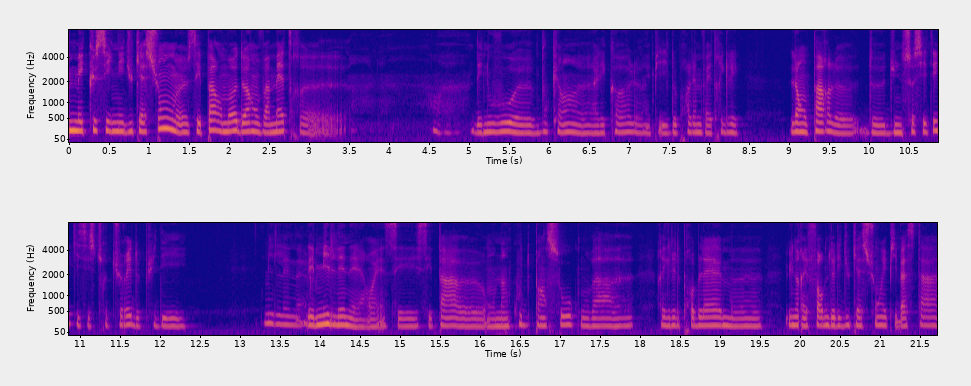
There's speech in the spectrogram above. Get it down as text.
mais que c'est une éducation, c'est pas en mode ah, on va mettre des nouveaux euh, bouquins euh, à l'école, et puis le problème va être réglé. Là, on parle d'une société qui s'est structurée depuis des millénaires. Des millénaires, ouais. C'est pas euh, en un coup de pinceau qu'on va régler le problème, une réforme de l'éducation et puis basta.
